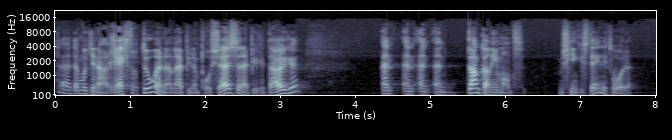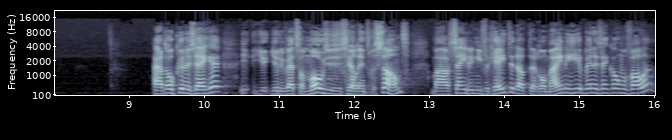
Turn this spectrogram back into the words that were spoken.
Dan moet je naar een rechter toe en dan heb je een proces en dan heb je getuigen. En, en, en, en dan kan iemand misschien gestenigd worden. Hij had ook kunnen zeggen, jullie wet van Mozes is heel interessant, maar zijn jullie niet vergeten dat de Romeinen hier binnen zijn komen vallen?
